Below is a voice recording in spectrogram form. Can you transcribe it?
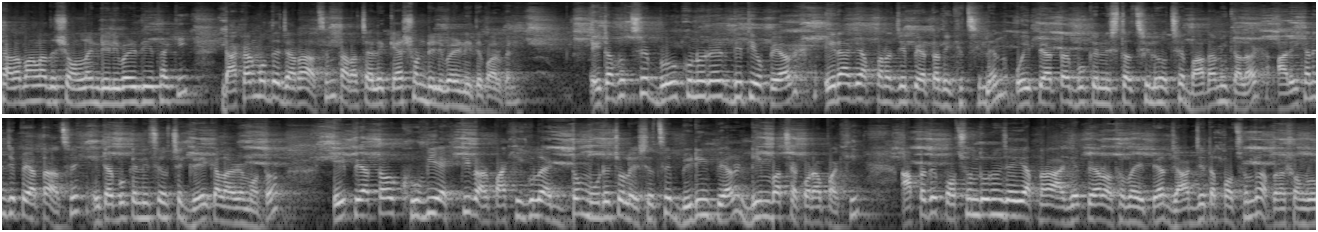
সারা বাংলাদেশে অনলাইন ডেলিভারি দিয়ে থাকি। ঢাকার মধ্যে যারা আছেন, তারা চাইলে ক্যাশ অন ডেলিভারি নিতে পারবেন। এটা হচ্ছে ব্লু কুনুরের দ্বিতীয় পেয়ার। এর আগে আপনারা যে পেয়ারটা দেখেছিলেন, ওই পেয়ারটার বুকের নিচটা ছিল হচ্ছে বাদামি কালার। আর এখানে যে পেয়ারটা আছে, এটার বুকের নিচে হচ্ছে গ্রে কালারের মতো। এই পেয়ারটাও খুবই অ্যাক্টিভ আর পাখিগুলো একদম মুড়ে চলে এসেছে। ব্রিডিং পেয়ার, ডিম বাচ্চা করা পাখি। আপনাদের পছন্দ অনুযায়ী আপনারা আগের পেয়ার অথবা এই পেয়ার, যার যেটা পছন্দ আপনারা সংগ্রহ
